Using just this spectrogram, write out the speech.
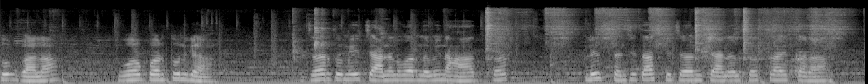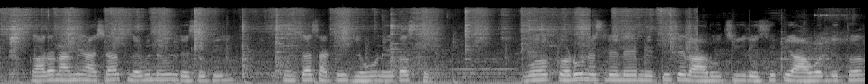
तूप घाला व परतून घ्या. जर तुम्ही चॅनलवर नवीन आहात तर please Sanchita's kitchen channel subscribe करा. कारण आम्ही अशाच नवीन नवीन रेसिपी तुमच्यासाठी घेऊन येत असतो. व कडू नसलेले मेथीचे लाडूची रेसिपी आवडली तर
